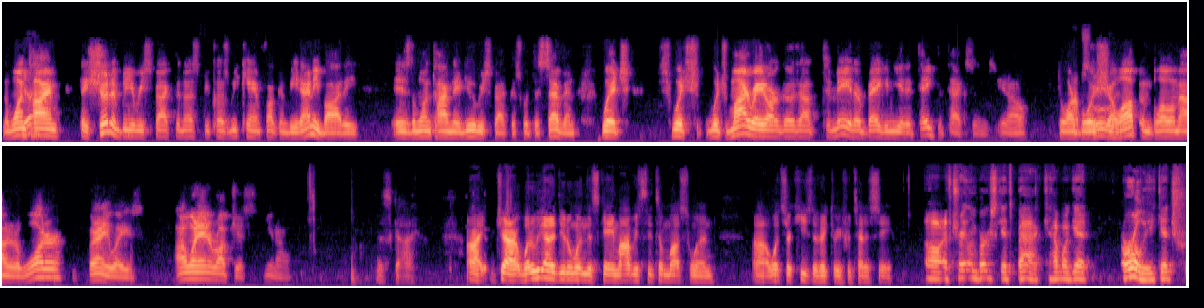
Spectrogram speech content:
The one Yeah. time they shouldn't be respecting us because we can't fucking beat anybody is the one time they do respect us with the seven, which which which my radar goes out to me. They're begging you to take the Texans. You know, do our boys show up and blow them out of the water? But anyways, I don't want to interrupt you. You know, This guy. All right, Jarett, what do we got to do to win this game? Obviously, it's a must win. Uh, what's your keys to victory for Tennessee? Uh, if Treylon Burks gets back, how about get early, get tr-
